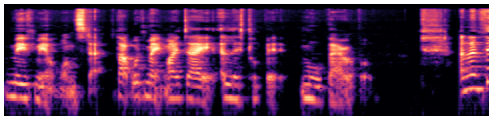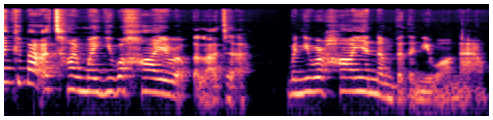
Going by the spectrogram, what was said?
move me up one step. That would make my day a little bit more bearable. And then think about a time where you were higher up the ladder, when you were a higher number than you are now.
